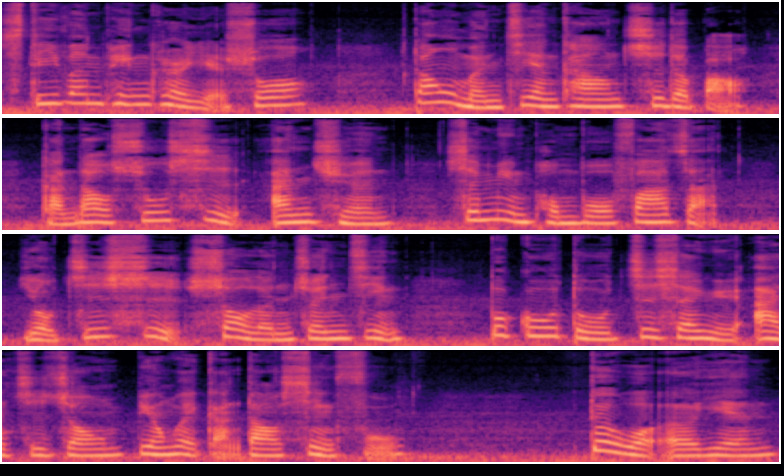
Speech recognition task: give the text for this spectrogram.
Steven Pinker 也说，当我们健康、吃得饱，感到舒适、安全，生命蓬勃发展，有知识、受人尊敬，不孤独，置身于爱之中，便会感到幸福。对我而言，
